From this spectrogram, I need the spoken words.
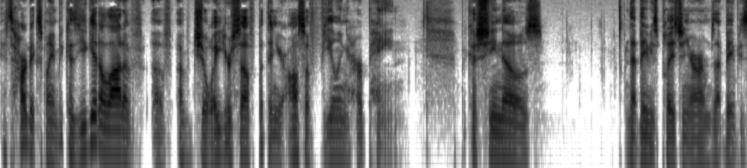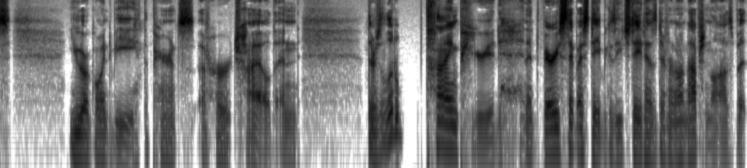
it's hard to explain because you get a lot of, of of joy yourself, but then you're also feeling her pain because she knows that baby's placed in your arms. That baby's you are going to be the parents of her child, and there's a little time period, and it varies state by state because each state has different adoption laws. But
